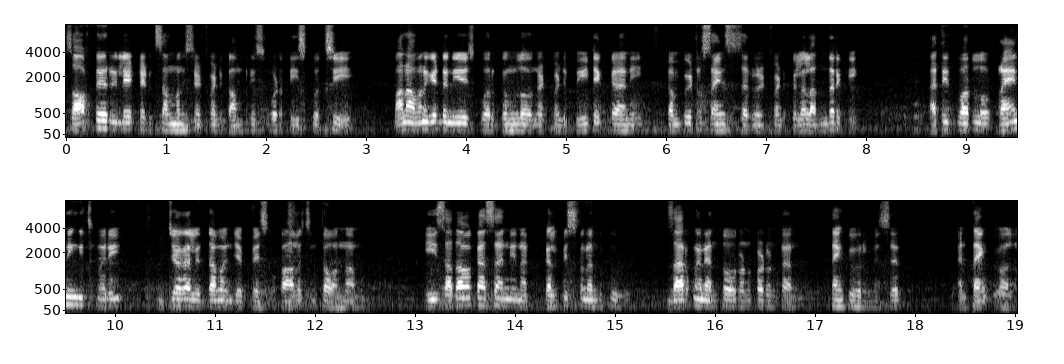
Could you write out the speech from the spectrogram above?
సాఫ్ట్వేర్ రిలేటెడ్కి సంబంధించినటువంటి కంపెనీస్ కూడా తీసుకొచ్చి మన అవనగడ్డ నియోజకవర్గంలో ఉన్నటువంటి బీటెక్ కానీ కంప్యూటర్ సైన్స్ చదివినటువంటి పిల్లలందరికీ అతి త్వరలో ట్రైనింగ్ ఇచ్చి మరీ ఉద్యోగాలు ఇద్దామని చెప్పేసి ఒక ఆలోచనతో ఉన్నాము. ఈ సదవకాశాన్ని నాకు కల్పిస్తున్నందుకు సార్ నేను ఎంతో రుణపడి ఉంటాను. Thank you very much sir and thank you all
